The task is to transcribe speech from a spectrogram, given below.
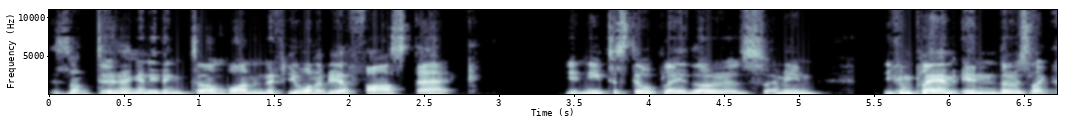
He's not doing anything turn one. And if you want to be a fast deck, you need to still play those. I mean, you can play him in those like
